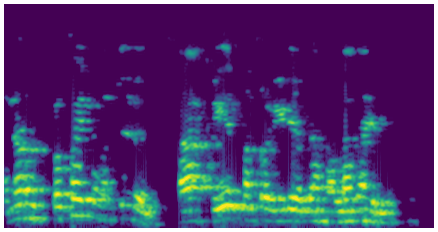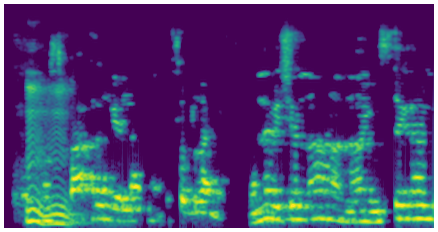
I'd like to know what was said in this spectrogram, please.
என்னோட ப்ரொஃபைல்ல வந்து நான் கிரியேட் பண்ற வீடியோ எல்லாம் நல்லா தான் இருக்கு. பாக்குறவங்க எல்லாமே சொல்றாங்க என்ன விஷயம்னா நான் இன்ஸ்டாகிராம்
